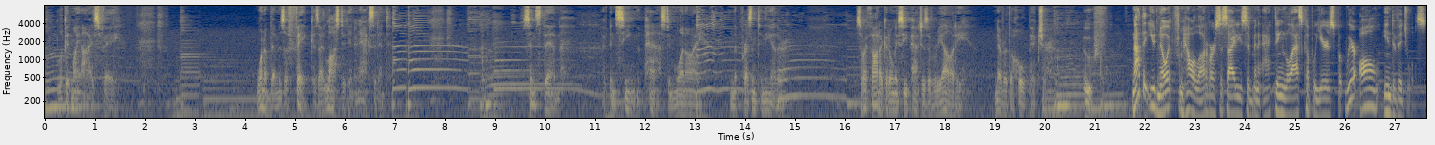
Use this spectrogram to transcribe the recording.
Look at my eyes, Faye. One of them is a fake because I lost it in an accident. Since then, I've been seeing the past in one eye and the present in the other. So I thought I could only see patches of reality never the whole picture. Oof. Not that you'd know it from how a lot of our societies have been acting in the last couple years, but we're all individuals,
